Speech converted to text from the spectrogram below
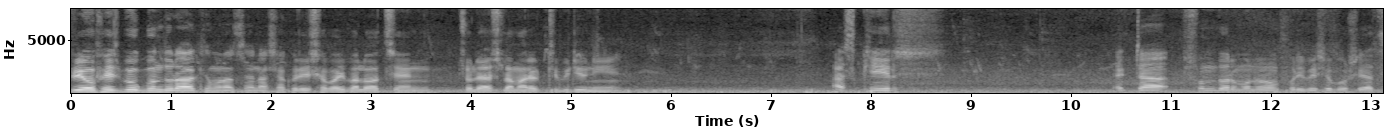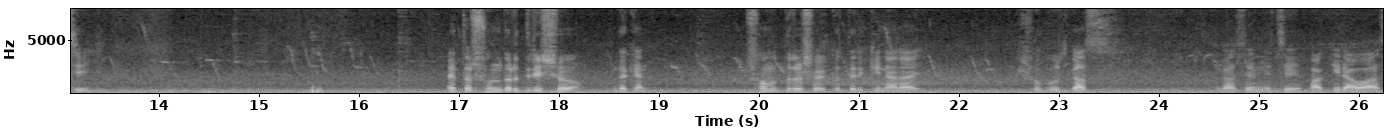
প্রিয় ফেসবুক বন্ধুরা, কেমন আছেন? আশা করি সবাই ভালো আছেন। চলে আসলাম আর একটি ভিডিও নিয়ে। আজকের একটা সুন্দর মনোরম পরিবেশে বসে আছি। এত সুন্দর দৃশ্য, দেখেন, সমুদ্র সৈকতের কিনারায় সবুজ গাছ, গাছের নিচে পাখির আওয়াজ,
